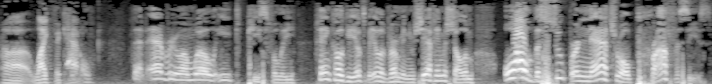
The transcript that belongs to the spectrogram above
uh, like the cattle, that everyone will eat peacefully. All the supernatural prophecies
